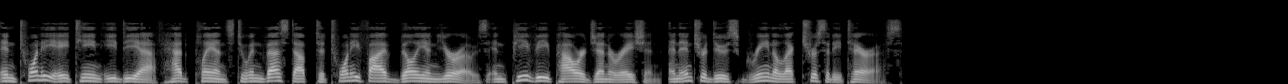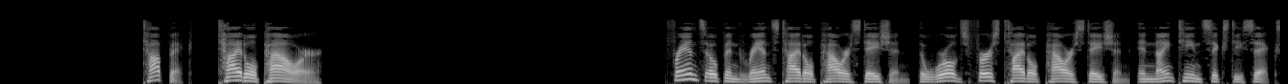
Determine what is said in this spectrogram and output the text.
In 2018 EDF had plans to invest up to €25 billion Euros in PV power generation, and introduce green electricity tariffs. Topic. Tidal power France opened Rance Tidal Power Station, the world's first tidal power station, in 1966.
